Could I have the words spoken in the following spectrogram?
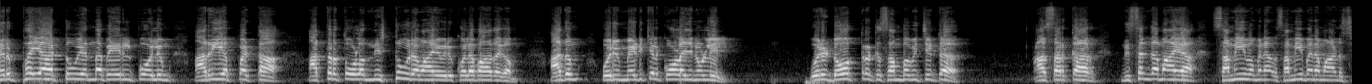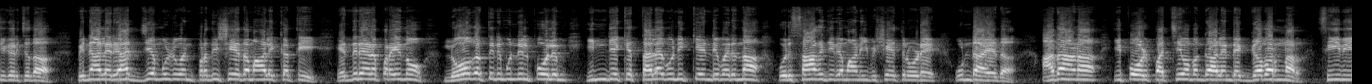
നിർഭയ ടു എന്ന പേരിൽ പോലും അറിയപ്പെട്ട അത്രത്തോളം നിഷ്ഠൂരമായ ഒരു കൊലപാതകം. അതും ഒരു മെഡിക്കൽ കോളേജിനുള്ളിൽ ഒരു ഡോക്ടർക്ക് സംഭവിച്ചിട്ട് ആ സർക്കാർ നിസ്സംഗമായ സമീപന സമീപനമാണ് സ്വീകരിച്ചത്. പിന്നാലെ രാജ്യം മുഴുവൻ പ്രതിഷേധമാളിക്കത്തി. എന്തിനേറെ പറയുന്നു? ലോകത്തിന് മുന്നിൽ പോലും ഇന്ത്യയ്ക്ക് തലകുനിക്കേണ്ടി വരുന്ന ഒരു സാഹചര്യമാണ് ഈ വിഷയത്തിലൂടെ ഉണ്ടായത്. അതാണ് ഇപ്പോൾ പശ്ചിമ ബംഗാളിന്റെ ഗവർണർ സി വി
